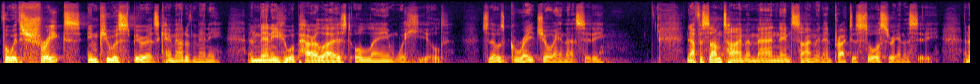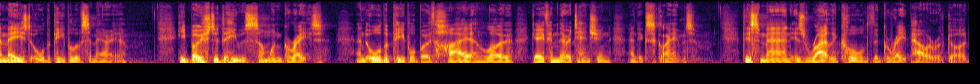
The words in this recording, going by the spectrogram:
For with shrieks, impure spirits came out of many, and many who were paralyzed or lame were healed. So there was great joy in that city. Now, for some time, a man named Simon had practiced sorcery in the city and amazed all the people of Samaria. He boasted that he was someone great, and all the people, both high and low, gave him their attention and exclaimed, This man is rightly called the great power of God.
